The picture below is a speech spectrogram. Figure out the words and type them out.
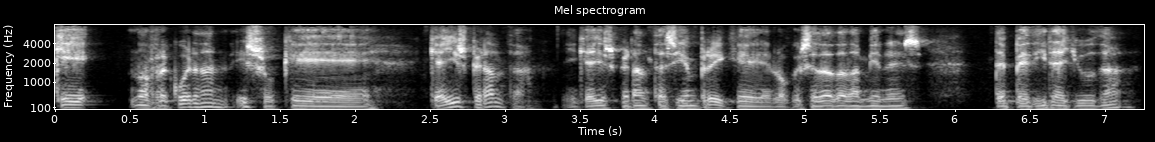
que nos recuerdan eso, que, hay esperanza y que hay esperanza siempre y que lo que se trata también es de pedir ayuda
